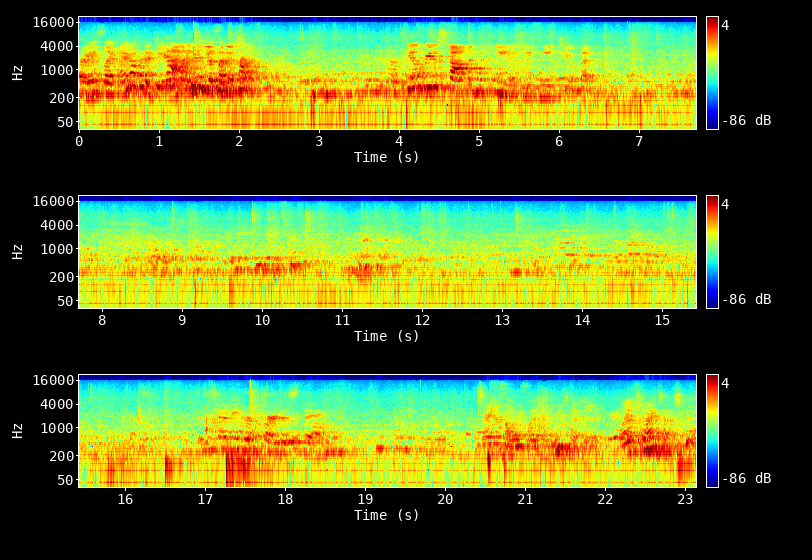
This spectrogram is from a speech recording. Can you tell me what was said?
Ray's like, I know how to do this. Yeah, I and did then you this can on just- truck. Feel free to stop in between if you need to, but This is gonna hardest thing. Raya's always like, you touch it. Why should I touch it?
